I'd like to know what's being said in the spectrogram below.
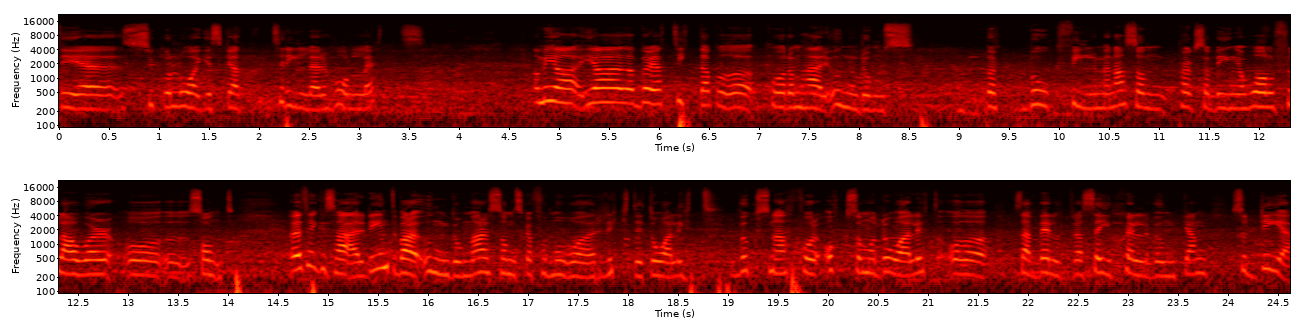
det psykologiska thrillerhållet. Ja, men jag, jag har börjat titta på, på de här ungdomsbokfilmerna som Perks of being a wallflower och eh, sånt. Och jag tänker så här, det är inte bara ungdomar som ska få må riktigt dåligt. Vuxna får också må dåligt och så här vältra sig i självunkan. Så det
